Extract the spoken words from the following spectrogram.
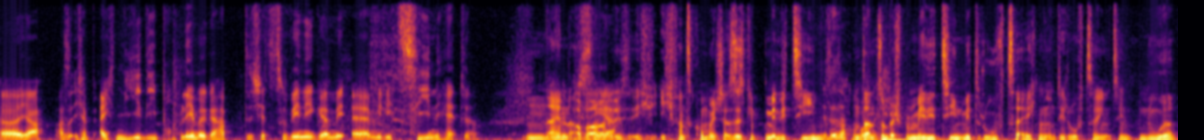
äh, ja, also ich habe eigentlich nie die Probleme gehabt, dass ich jetzt zu wenige Me äh, Medizin hätte. Nein, aber ich, ich fand es komisch. Also es gibt Medizin und dann zum Beispiel Medizin mit Rufzeichen und die Rufzeichen sind nur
